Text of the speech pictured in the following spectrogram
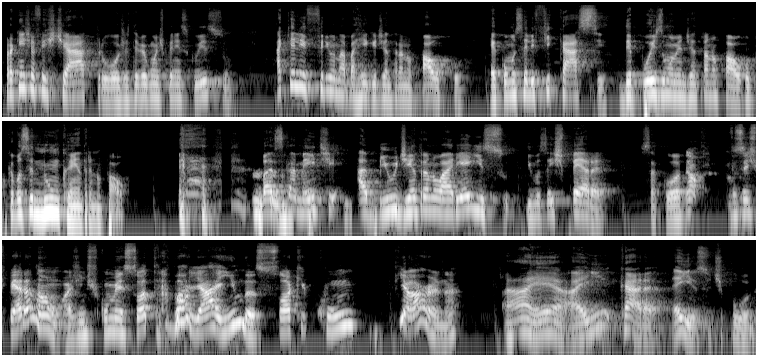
Pra quem já fez teatro ou já teve alguma experiência com isso, Aquele frio na barriga de entrar no palco é como se ele ficasse depois do momento de entrar no palco, porque você nunca entra no palco. Basicamente, a build entra no ar e é isso. E você espera, sacou? Não, você espera não. A gente começou a trabalhar ainda, só que com PR, né? Ah, é. Aí, cara, é isso. Tipo,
